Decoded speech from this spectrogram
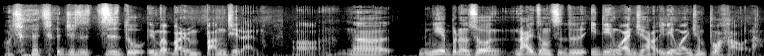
我觉得这就是制度有没有把人绑起来嘛？哦，那你也不能说哪一种制度一定完全好，一定完全不好了。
